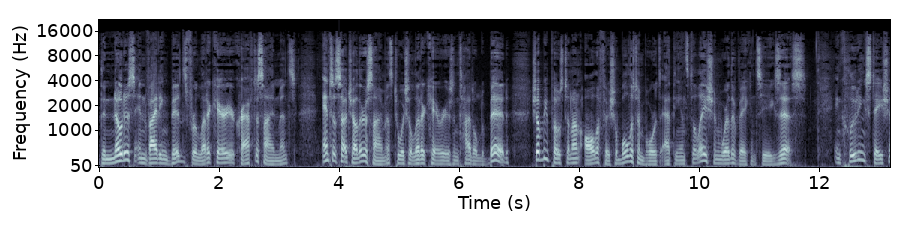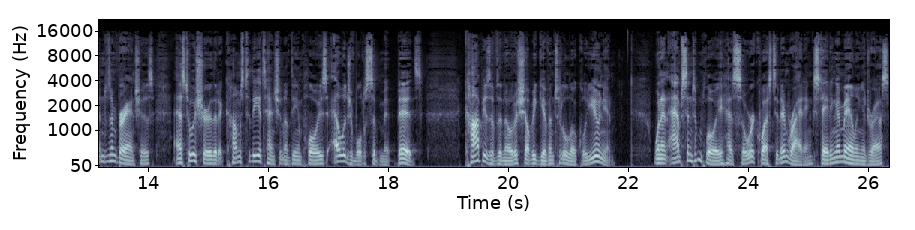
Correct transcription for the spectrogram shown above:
The notice inviting bids for letter carrier craft assignments and to such other assignments to which a letter carrier is entitled to bid shall be posted on all official bulletin boards at the installation where the vacancy exists, including stations and branches, as to assure that it comes to the attention of the employees eligible to submit bids. Copies of the notice shall be given to the local union. When an absent employee has so requested in writing, stating a mailing address,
